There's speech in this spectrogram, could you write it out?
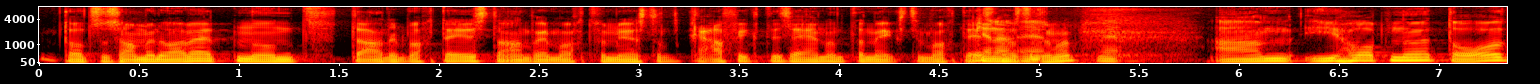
da zusammenarbeiten und der eine macht das, der andere macht von mir aus dann Grafikdesign und der nächste macht das. Genau, ja, meine? Ähm, ich habe nur da,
